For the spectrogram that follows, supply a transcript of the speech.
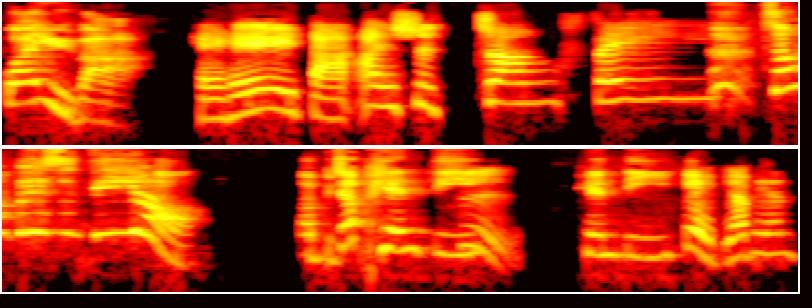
关羽吧，嘿嘿，答案是张飞，张飞是 D 哦，呃，比较偏低，是偏低，对，比较偏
